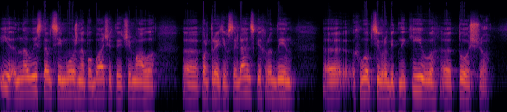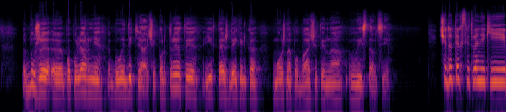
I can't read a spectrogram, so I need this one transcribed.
і на виставці можна побачити чимало е, портретів селянських родин, е, хлопців-робітників е, тощо. Дуже е, популярні були дитячі портрети, їх теж декілька можна побачити на виставці. Щодо тих світлин, які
